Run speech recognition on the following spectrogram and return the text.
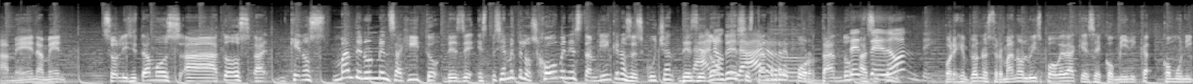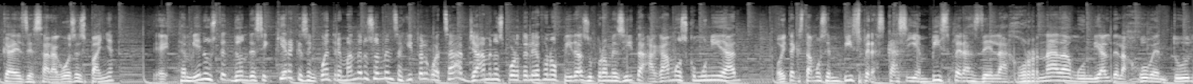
Amén, amén. Solicitamos a todos a- que nos manden un mensajito desde, especialmente los jóvenes también que nos escuchan, desde Claro, dónde se están reportando. ¿Desde así como, dónde? Por ejemplo, nuestro hermano Luis Póveda que se comunica, comunica desde Zaragoza, España. Eh, también usted, donde se quiera que se encuentre, mándanos un mensajito al WhatsApp, llámenos por teléfono, pida su promesita, hagamos comunidad. Ahorita que estamos en vísperas, casi en vísperas de la Jornada Mundial de la Juventud,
